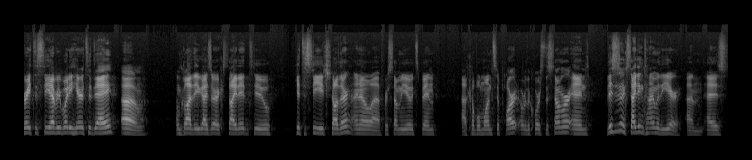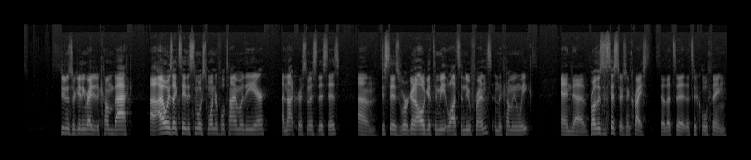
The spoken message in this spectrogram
great to see everybody here today. Um, I'm glad that you guys are excited to get to see each other. I know uh, for some of you it's been a couple months apart over the course of the summer, and this is an exciting time of the year um, as students are getting ready to come back. Uh, I always like to say this is the most wonderful time of the year. Uh, not Christmas, this is. Um, just as we're going to all get to meet lots of new friends in the coming weeks and uh, brothers and sisters in Christ. So that's a, that's a cool thing.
